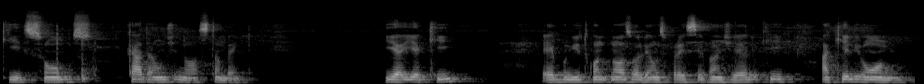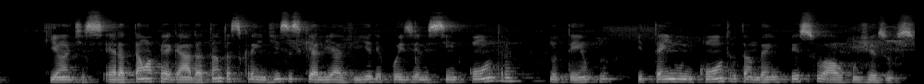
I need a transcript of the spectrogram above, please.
que somos cada um de nós também. E aí aqui é bonito quando nós olhamos para esse evangelho que aquele homem que antes era tão apegado a tantas crendices que ali havia, depois ele se encontra no templo e tem um encontro também pessoal com Jesus.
